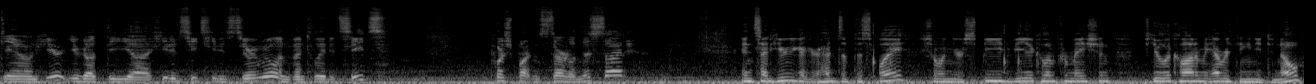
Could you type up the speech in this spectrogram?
Down here you got the uh, heated seats, heated steering wheel, and ventilated seats. Push button start on this side. Inside here you got your heads up display showing your speed, vehicle information, fuel economy, everything you need to know.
